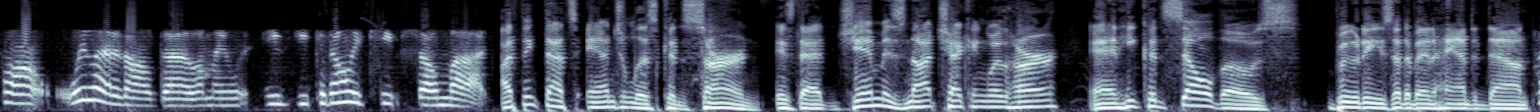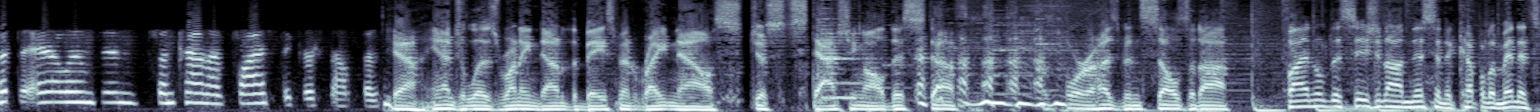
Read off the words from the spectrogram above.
part, we let it all go. I mean, you, you can only keep so much. I think that's Angela's concern is that Jim is not checking with her and he could sell those booties that have been handed down. Put the heirlooms in some kind of plastic or something. Yeah, Angela's running down to the basement right now, just stashing all this stuff before her husband sells it off. Final decision on this in a couple of minutes.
